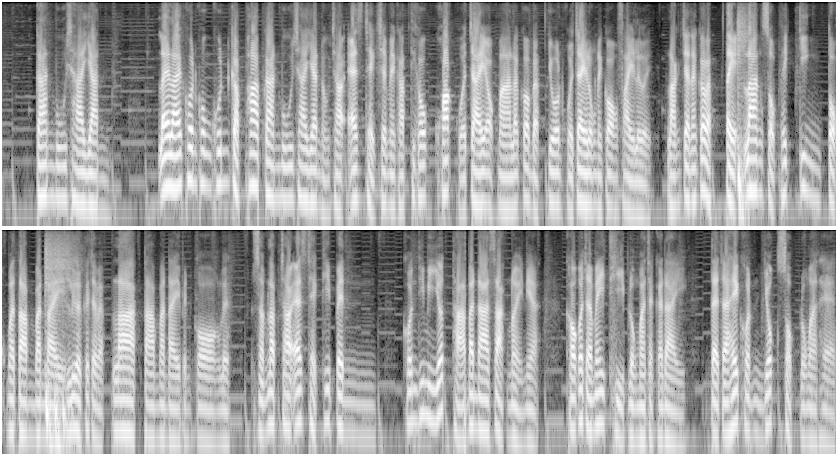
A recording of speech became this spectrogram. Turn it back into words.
2 การบูชายัน หลายๆ คนคงคุ้นกับภาพการบูชายันของชาวแอสเทกใช่ไหมครับ ที่เขาควักหัวใจออกมาแล้วก็แบบโยนหัวใจลงในกองไฟเลย หลังจากนั้นก็แบบเตะล่างศพให้กิ้งตกมาตามบันไดเลือดก็จะแบบลากตามบันไดเป็นกองเลยสำหรับชาวแอสเทกที่เป็นคนที่มียศถาบรรดาศักดิ์หน่อยเนี่ยเขาก็จะไม่ถีบลงมาจากกระได แต่จะให้คนยกศพลงมาแทน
